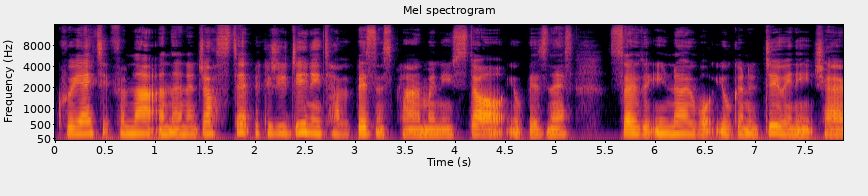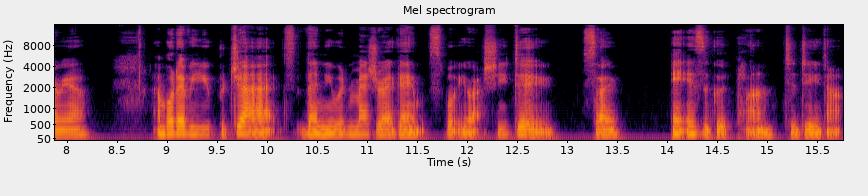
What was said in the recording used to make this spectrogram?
create it from that and then adjust it because you do need to have a business plan when you start your business so that you know what you're going to do in each area. And whatever you project, then you would measure it against what you actually do. So it is a good plan to do that.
